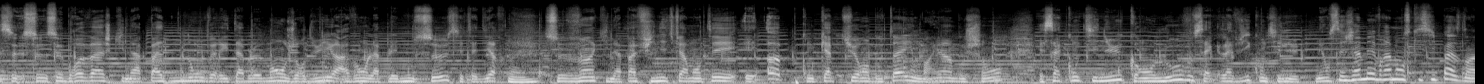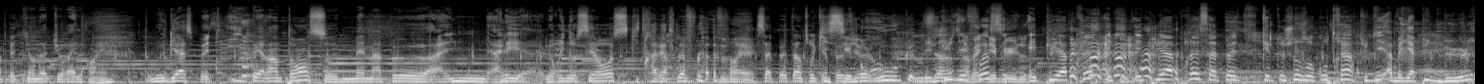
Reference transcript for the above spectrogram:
Ce, ce- ce breuvage qui n'a pas de nom véritablement aujourd'hui, avant on l'appelait mousseux, c'est-à-dire ce vin qui n'a pas fini de fermenter et hop, qu'on capture en bouteille, on Ouais. lui met un bouchon et ça continue, quand on l'ouvre, la vie continue. Mais on sait jamais vraiment ce qui s'y passe dans un pétillant naturel. Le gaz peut être hyper intense, même un peu. une- Allez, le rhinocéros qui traverse le fleuve, Ouais. ça peut être un truc Qui un peu violent. comme et ça, puis, des avec fois, des bulles. Et puis après, et puis, et puis après, ça peut être quelque chose au contraire. Tu dis ah ben il y a plus de bulles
